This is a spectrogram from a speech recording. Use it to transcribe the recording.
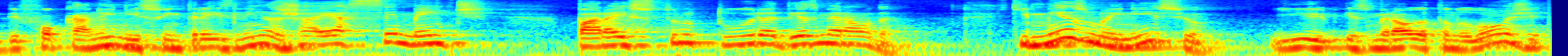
de focar no início em três linhas, já é a semente para a estrutura de esmeralda. Que mesmo no início, e esmeralda estando longe,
